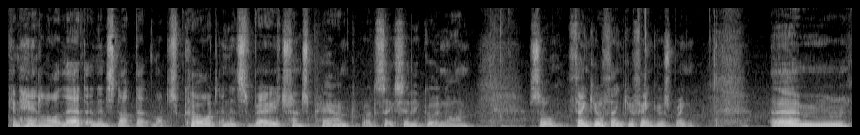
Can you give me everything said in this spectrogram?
can handle all that and it's not that much code and it's very transparent what's actually going on. So thank you thank you thank you Spring um,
